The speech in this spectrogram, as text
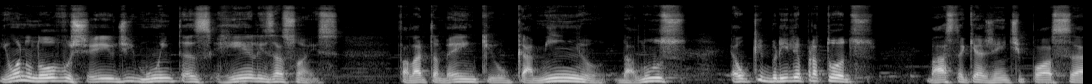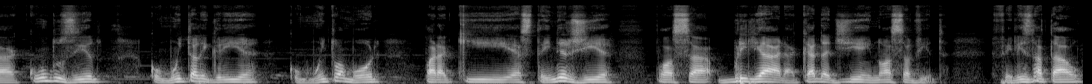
e um ano novo cheio de muitas realizações. Falar também que o caminho da luz é o que brilha para todos. Basta que a gente possa conduzir com muita alegria, com muito amor, para que esta energia possa brilhar a cada dia em nossa vida. Feliz Natal,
